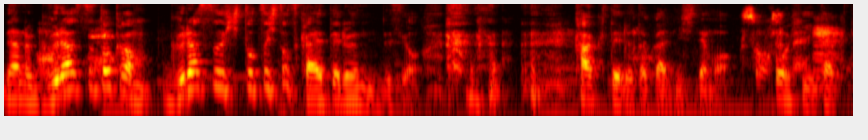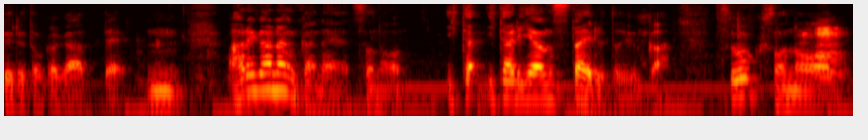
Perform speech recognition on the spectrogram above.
であのグラスとかもグラス一つ一つ変えてるんですよ。カクテルとかにしてもね。コーヒーカクテルとかがあって、うん、あれがなんかねそのイタイタリアンスタイルというかすごくその、うん。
